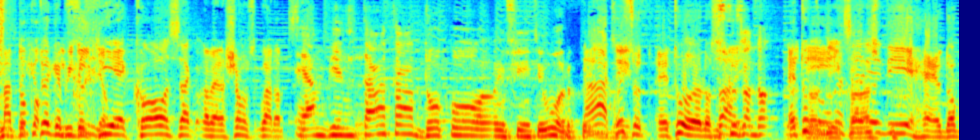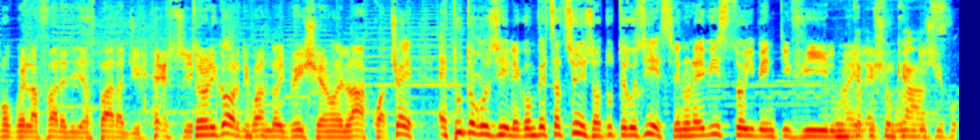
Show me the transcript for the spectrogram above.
Ma perché dopo tu hai capito chi è cosa? Vabbè, lasciamo. Guarda. È ambientata dopo Infinity War. quindi. Ah, questo eh, tu lo sai. Scusa, do- è tutta una dico, serie no? di. Eh, dopo quell'affare degli asparagi. Eh sì. Te lo ricordi quando i pesci erano nell'acqua? Cioè, è tutto così. Le conversazioni sono tutte così. E se non hai visto i 20 film, Non capisci un 15 cazzo. fu-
